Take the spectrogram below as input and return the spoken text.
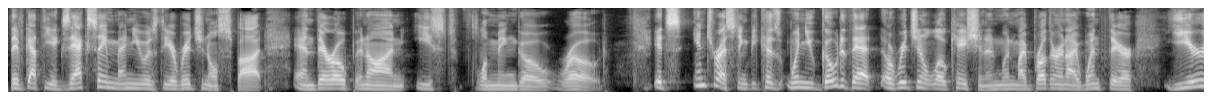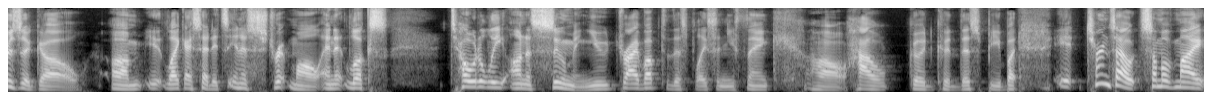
They've got the exact same menu as the original spot, and they're open on East Flamingo Road. It's interesting because when you go to that original location, and when my brother and I went there years ago, um, it, like I said, it's in a strip mall and it looks totally unassuming. You drive up to this place and you think, oh, how good could this be? But it turns out some of my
